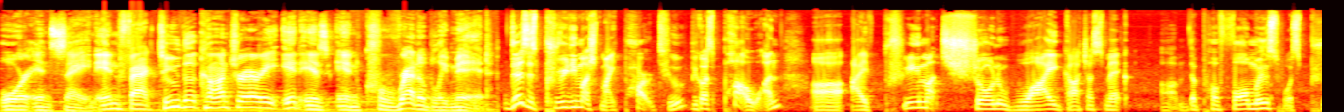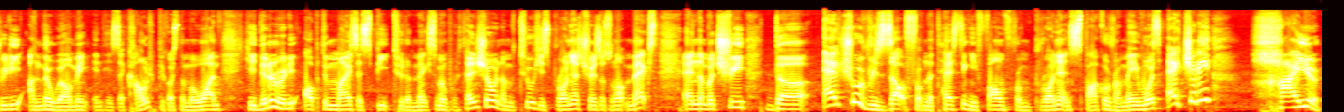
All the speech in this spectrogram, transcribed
or Insane. In fact, to the contrary, it is incredibly mid. This is pretty much my part two, because part one, uh, I've pretty much shown why Gachasmack um, the performance was pretty underwhelming in his account because number one, he didn't really optimize the speed to the maximum potential. Number two, his Bronya traces were not maxed. And number three, the actual result from the testing he found from Bronya and Sparkle Ruan Mei was actually higher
